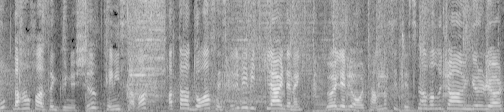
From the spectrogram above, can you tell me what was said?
Bu daha fazla gün ışığı, temiz hava, hatta doğa sesleri ve bitkiler demek. Böyle bir ortamda stresin azalacağı öngörülüyor.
